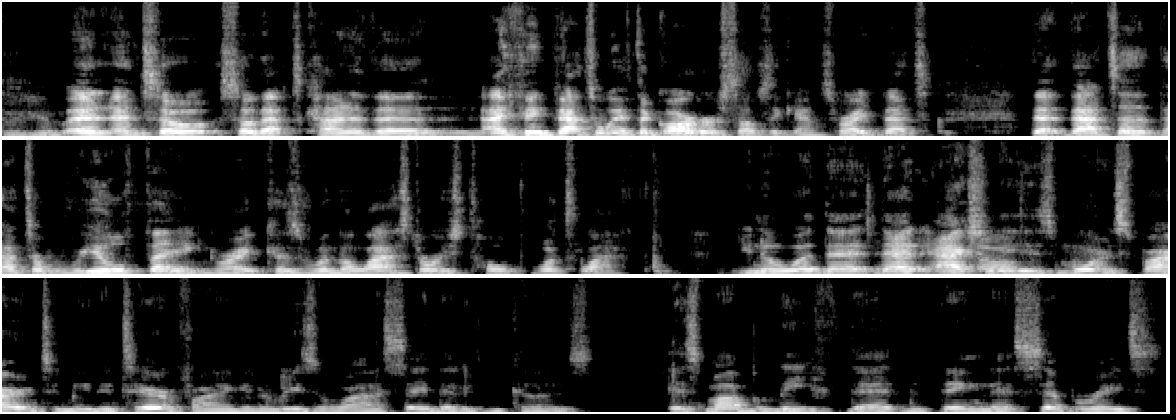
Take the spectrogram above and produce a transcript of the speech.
Mhm. and and so so that's kind of the Yeah. I think that's what we have to guard ourselves against, right? That's that that's a that's a real thing, right? Because when the last story is told, what's left? You know what? That that actually is more inspiring to me than terrifying. And the reason why I say that is because it's my belief that the thing that separates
